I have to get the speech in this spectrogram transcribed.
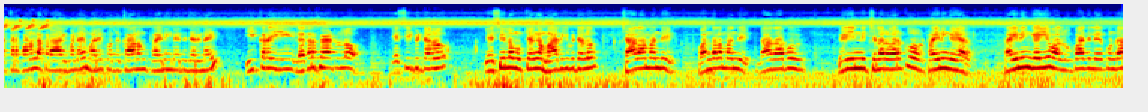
అక్కడ పనులు అక్కడ ఆగిపోయినాయి. మరి కొద్ది కాలం ట్రైనింగ్లు అయితే జరిగినాయి. ఇక్కడ ఈ లెదర్ ఫ్యాక్టరీలో ఎస్సీ బిడ్డలు ఎస్సీలో ముఖ్యంగా మాదిగి బిడ్డలు చాలామంది వందల మంది దాదాపు వెయ్యిన్ని చిల్లర వరకు ట్రైనింగ్ అయ్యారు. ట్రైనింగ్ అయ్యి వాళ్ళు ఉపాధి లేకుండా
